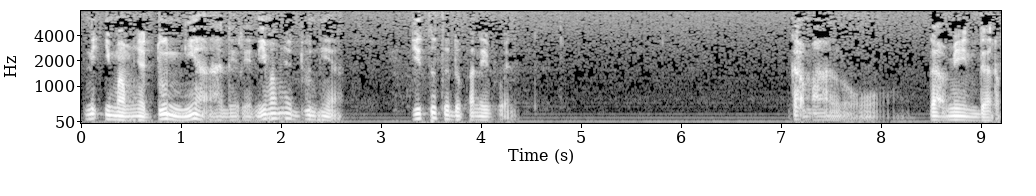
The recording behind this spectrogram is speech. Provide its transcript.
Ini imamnya dunia hadirin, imamnya dunia. Gitu tuh depan ibu ini. Gak malu, gak minder.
